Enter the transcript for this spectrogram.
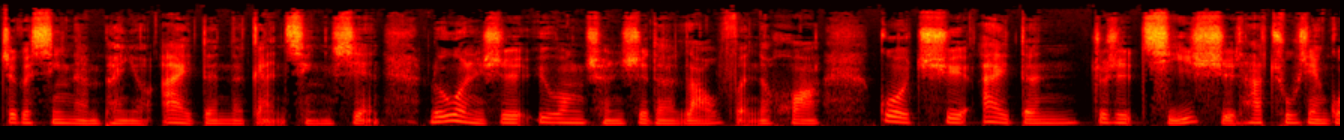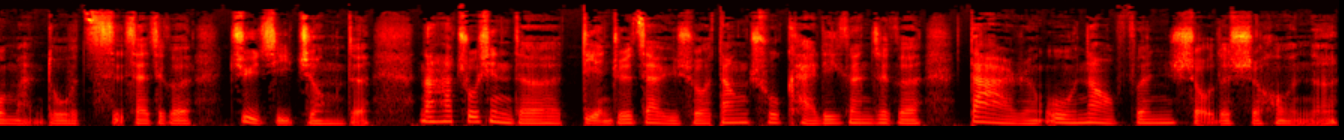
这个新男朋友艾登的感情线。如果你是欲望城市的老粉的话，过去艾登就是其实他出现过蛮多次在这个剧集中的，那他出现的点。就是在于说，当初凯莉跟这个大人物闹分手的时候呢，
